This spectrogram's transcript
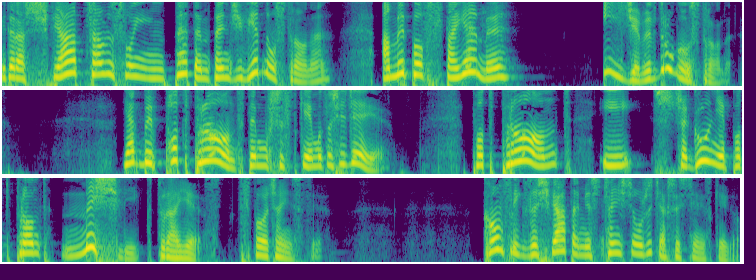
I teraz świat całym swoim impetem pędzi w jedną stronę, a my powstajemy i idziemy w drugą stronę. Jakby pod prąd temu wszystkiemu, co się dzieje. Pod prąd i szczególnie pod prąd myśli, która jest w społeczeństwie. Konflikt ze światem jest częścią życia chrześcijańskiego.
